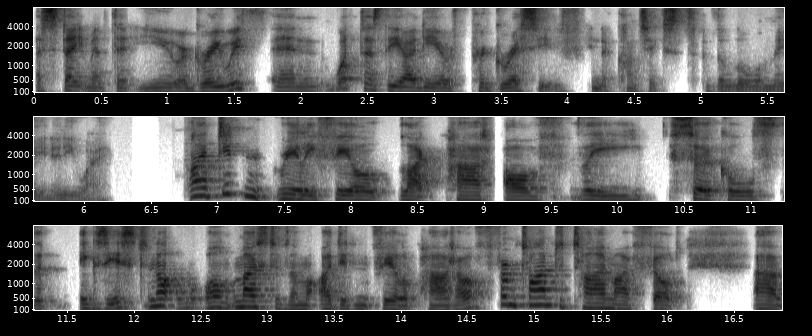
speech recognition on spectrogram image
a, statement that you agree with? And what does the idea of progressive in the context of the law mean anyway? I didn't really feel like part of the circles that exist. Not well, most of them I didn't feel a part of. From time to time, I felt uh,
